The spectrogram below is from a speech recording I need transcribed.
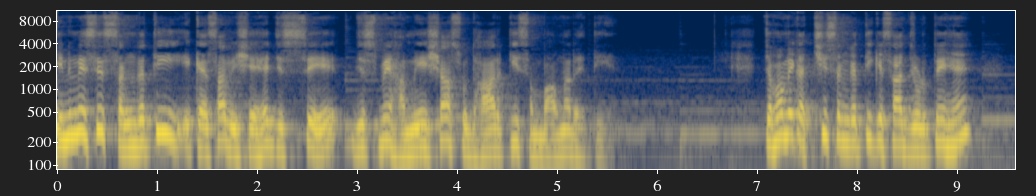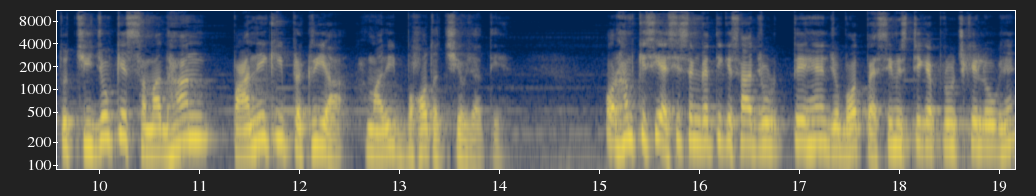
इनमें से संगति एक ऐसा विषय है जिससे, जिसमें हमेशा सुधार की संभावना रहती है। जब हम एक अच्छी संगति के साथ जुड़ते हैं तो चीज़ों के समाधान पाने की प्रक्रिया हमारी बहुत अच्छी हो जाती है। और हम किसी ऐसी संगति के साथ जुड़ते हैं जो बहुत पैसिमिस्टिक अप्रोच के लोग हैं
